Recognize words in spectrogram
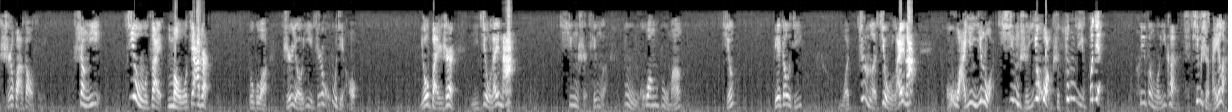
实话告诉你，圣衣就在某家这儿，不过只有一只护脚。有本事你就来拿！青史听了不慌不忙，行，别着急，我这就来拿。话音一落，星矢一晃，是踪迹不见。黑凤凰一看，星矢没了，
